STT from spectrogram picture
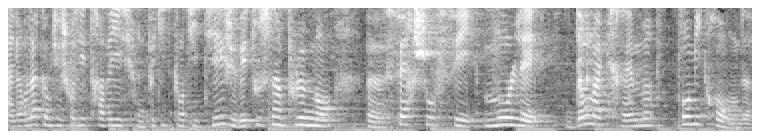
Alors là, comme j'ai choisi de travailler sur une petite quantité, je vais tout simplement euh, faire chauffer mon lait dans ma crème au micro-ondes.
